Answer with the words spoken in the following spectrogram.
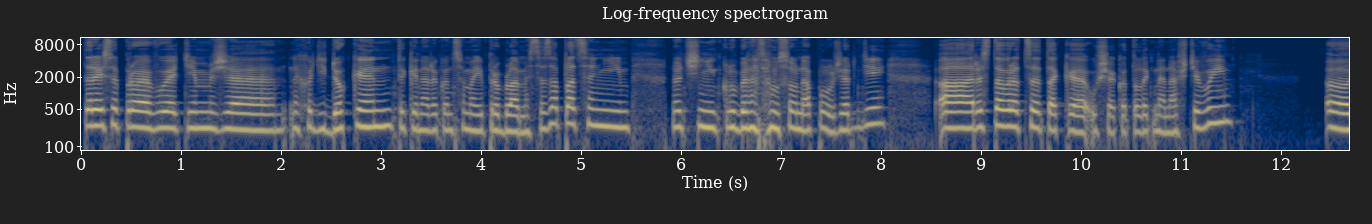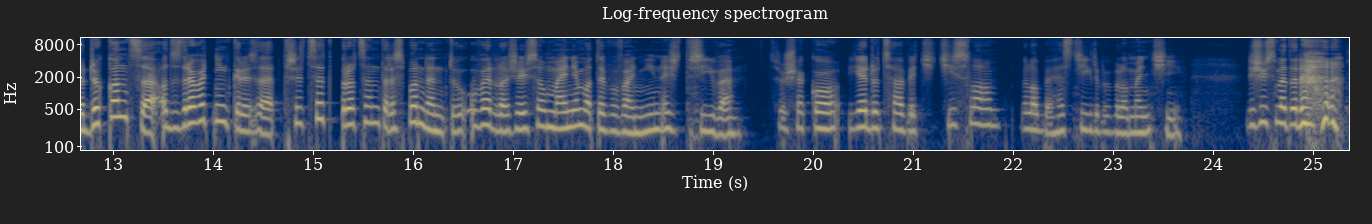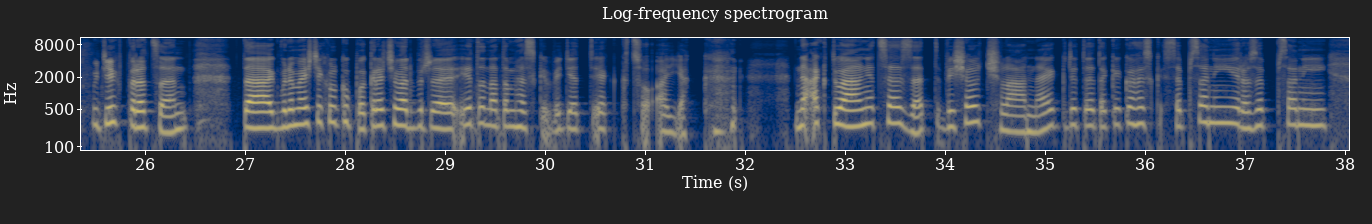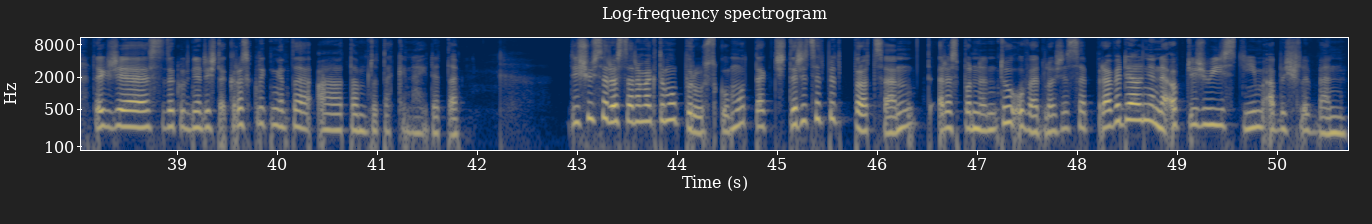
který se projevuje tím, že nechodí do kin, ty kina dokonce mají problémy se zaplacením, noční kluby na tom jsou na půl žerdi a restaurace také už jako tolik nenavštěvují. Eh, dokonce od zdravotní krize 30% respondentů uvedlo, že jsou méně motivovaní než dříve, což jako je docela větší číslo, bylo by hezčí, kdyby bylo menší. Když už jsme teda u těch procent, tak budeme ještě chvilku pokračovat, protože je to na tom hezky vidět, jak co a jak. Na aktuálně CZ vyšel článek, kde to je tak jako hezky sepsaný, rozepsaný, takže si to klidně když tak rozklikněte a tam to taky najdete. Když už se dostaneme k tomu průzkumu, tak 45% respondentů uvedlo, že se pravidelně neobtěžují s tím, aby šli ven.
